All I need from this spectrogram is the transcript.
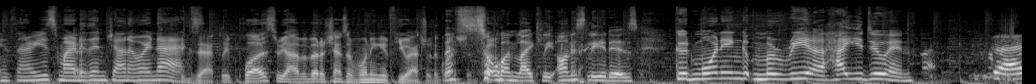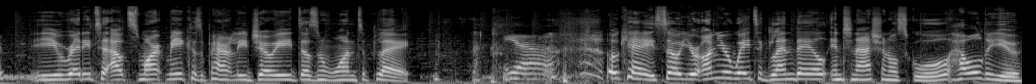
Is are you smarter uh, than Jono or not? exactly. Plus, we have a better chance of winning if you answer the That's question. so unlikely. Honestly, it is. Good morning, Maria. How you doing? Good. You ready to outsmart me? Because apparently Joey doesn't want to play. Yeah. Okay, so you're on your way to Glendale International School. How old are you?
